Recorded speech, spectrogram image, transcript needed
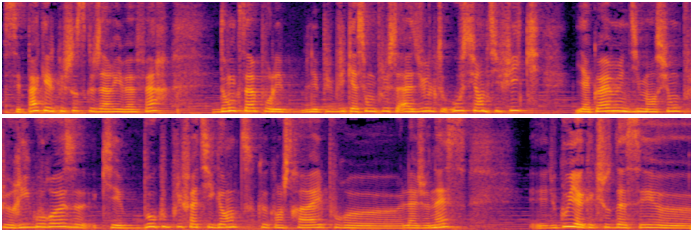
c'est pas quelque chose que j'arrive à faire. Donc ça, pour les, publications plus adultes ou scientifiques, il y a quand même une dimension plus rigoureuse qui est beaucoup plus fatigante que quand je travaille pour euh, la jeunesse. Et du coup, il y a quelque chose d'assez euh,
